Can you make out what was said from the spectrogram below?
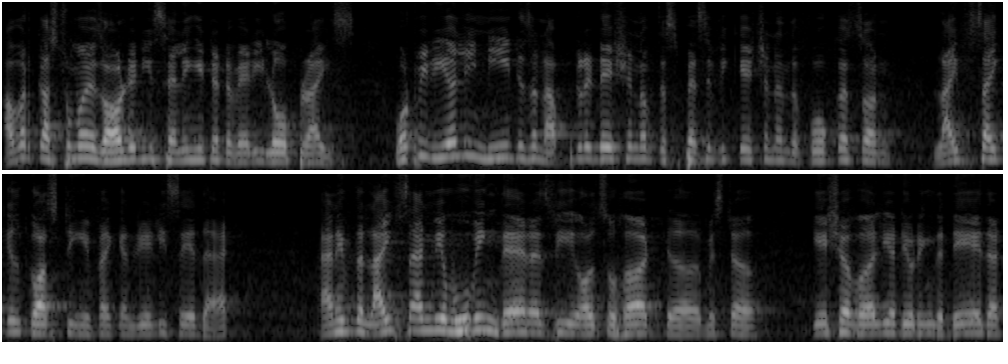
our customer is already selling it at a very low price. What we really need is an upgradation of the specification and the focus on life cycle costing, if I can really say that, and if the life, and we are moving there, as we also heard uh, Mr. Keshav earlier during the day, that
